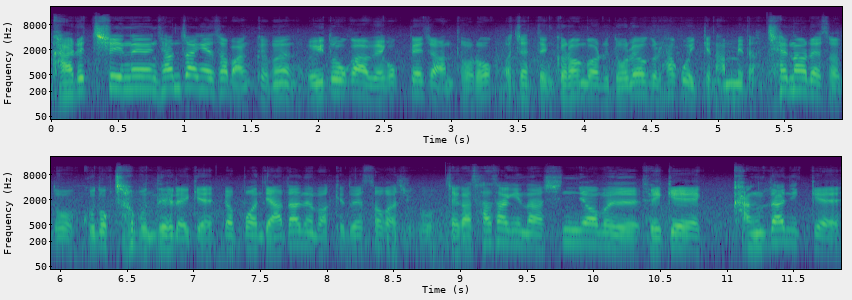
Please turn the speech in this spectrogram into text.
가르치는 현장에서만큼은 의도가 왜곡되지 않도록 어쨌든 그런 거를 노력을 하고 있긴 합니다. 채널에서도 구독자분들에게 몇 번 야단을 맞기도 했어가지고 제가 사상이나 신념을 되게 강단 있게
